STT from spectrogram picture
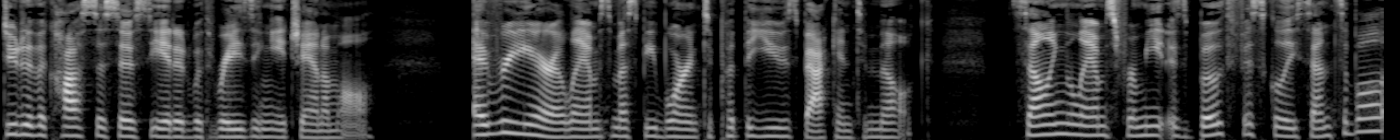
due to the costs associated with raising each animal. Every year, lambs must be born to put the ewes back into milk. Selling the lambs for meat is both fiscally sensible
